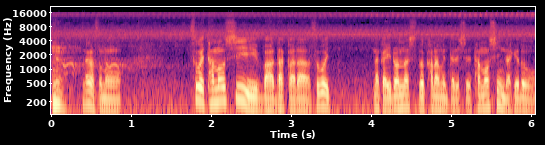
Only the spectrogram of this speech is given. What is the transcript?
だかそのすごい楽しい場だからすごいなんかいろんな人と絡めたりして楽しいんだけども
